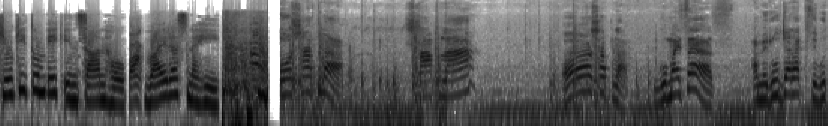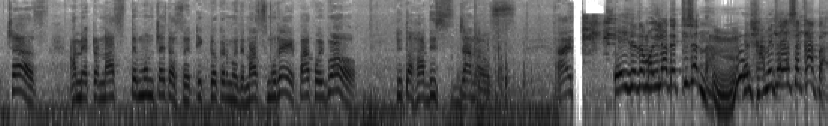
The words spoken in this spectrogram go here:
क्योंकि तुम एक इंसान हो वायरस नहीं ও সাপলা সাপলা ও সাপলা ঘুমাইছাস আমি রোজা রাখছি বুঝছাস আমি একটা নাচতে মন চাইতাছে টিকটকের মধ্যে নাচ মুরে পাপ হইব তুই তো হাদিস জানস আই এই যে যে মহিলা দেখতেছেন না এর স্বামী আছে কাতার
